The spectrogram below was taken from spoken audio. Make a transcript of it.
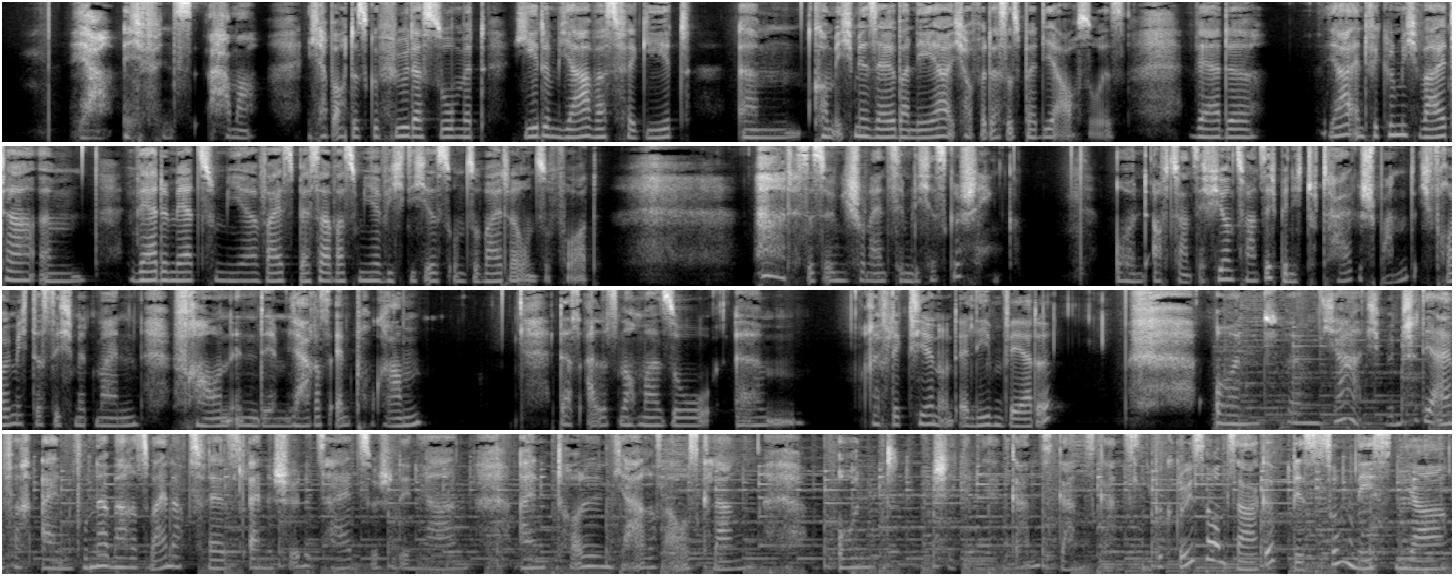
ja, ich find's Hammer. Ich habe auch das Gefühl, dass so mit jedem Jahr, was vergeht, ähm, komme ich mir selber näher. Ich hoffe, dass es bei dir auch so ist. Werde, ja, entwickel mich weiter, ähm, werde mehr zu mir, weiß besser, was mir wichtig ist und so weiter und so fort. Das ist irgendwie schon ein ziemliches Geschenk. Und auf 2024 bin ich total gespannt. Ich freue mich, dass ich mit meinen Frauen in dem Jahresendprogramm das alles nochmal so ähm, reflektieren und erleben werde. Und ähm, ja, ich wünsche dir einfach ein wunderbares Weihnachtsfest, eine schöne Zeit zwischen den Jahren, einen tollen Jahresausklang und schicke dir ganz, ganz, ganz liebe Grüße und sage bis zum nächsten Jahr.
